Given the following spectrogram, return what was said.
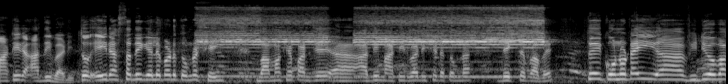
মাটির আদি বাড়ি। তো এই রাস্তা দিয়ে গেলে পরে তোমরা সেই বামাখ্যাপার যে আদি মাটির বাড়ি সেটা তোমরা দেখতে পাবে। তো এই কোনোটাই ভিডিও বা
